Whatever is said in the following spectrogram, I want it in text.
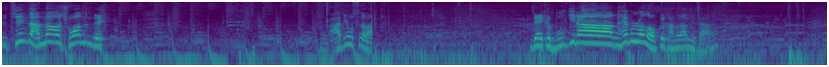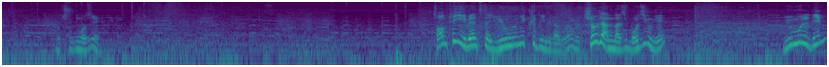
이 디엔드 안 나와서 좋았는데 음, 아디오스가 나 네, 그 무기랑 헤블러는 업글 가능합니다. 뭐 죽은 거지? 점핑 이벤트 때 유니크 빔이라고요? 왜 기억이 안 나지? 뭐지 그게? 유물빔?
